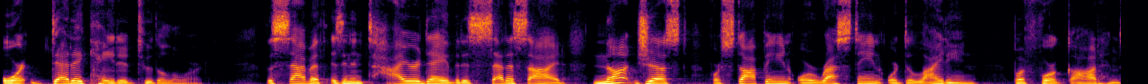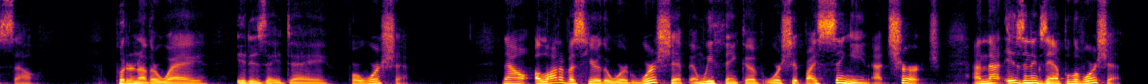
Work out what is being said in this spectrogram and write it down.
or dedicated to the Lord. The Sabbath is an entire day that is set aside not just for stopping or resting or delighting, but for God Himself. Put another way, it is a day for worship. Now, a lot of us hear the word worship and we think of worship by singing at church. And that is an example of worship.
